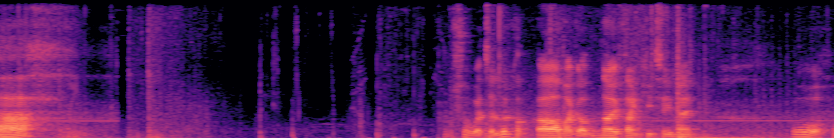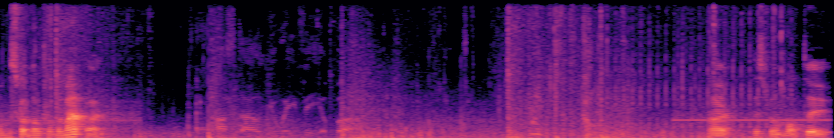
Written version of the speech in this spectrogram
Ah. Not sure where to look on. Oh my god, no thank you teammate. Oh, I almost got knocked off the map though. Hostile No, this will not do.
